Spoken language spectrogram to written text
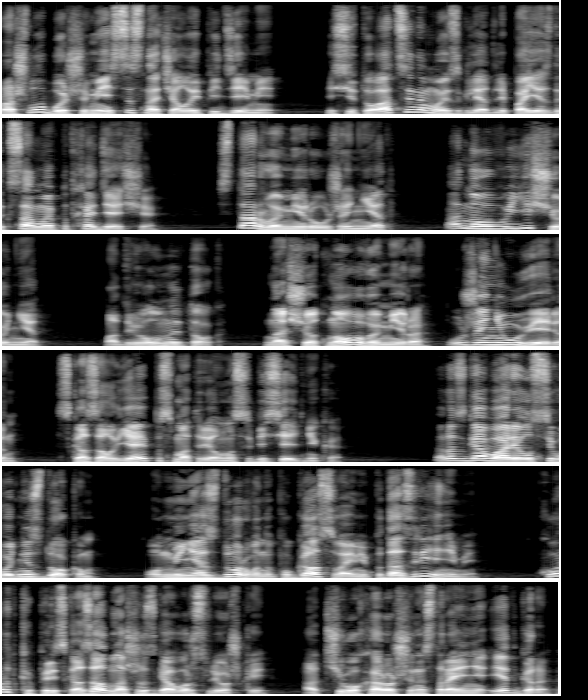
Прошло больше месяца с начала эпидемии, и ситуация, на мой взгляд, для поездок самая подходящая. Старого мира уже нет, а нового еще нет. Подвел он итог. «Насчет нового мира уже не уверен», — сказал я и посмотрел на собеседника. Разговаривал сегодня с доком. Он меня здорово напугал своими подозрениями. Коротко пересказал наш разговор с Лешкой, отчего хорошее настроение Эдгара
